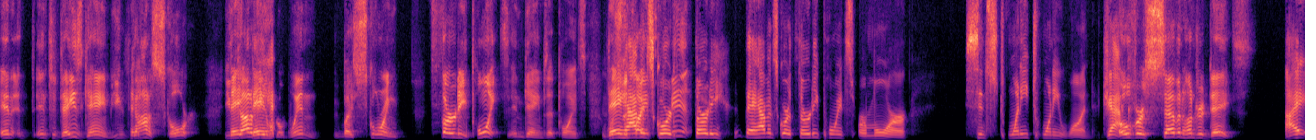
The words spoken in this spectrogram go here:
And in today's game, you They- got to score. You they- got to be able to win by scoring 30 points in games at points. They the haven't scored can't. 30 they haven't scored 30 points or more since 2021. Jack. over 700 days. I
